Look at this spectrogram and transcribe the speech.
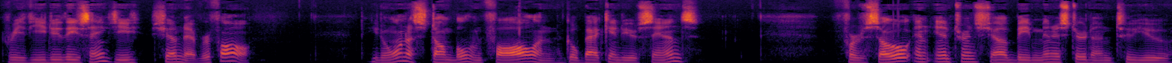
For if ye do these things, ye shall never fall. You don't want to stumble and fall and go back into your sins. For so an entrance shall be ministered unto you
